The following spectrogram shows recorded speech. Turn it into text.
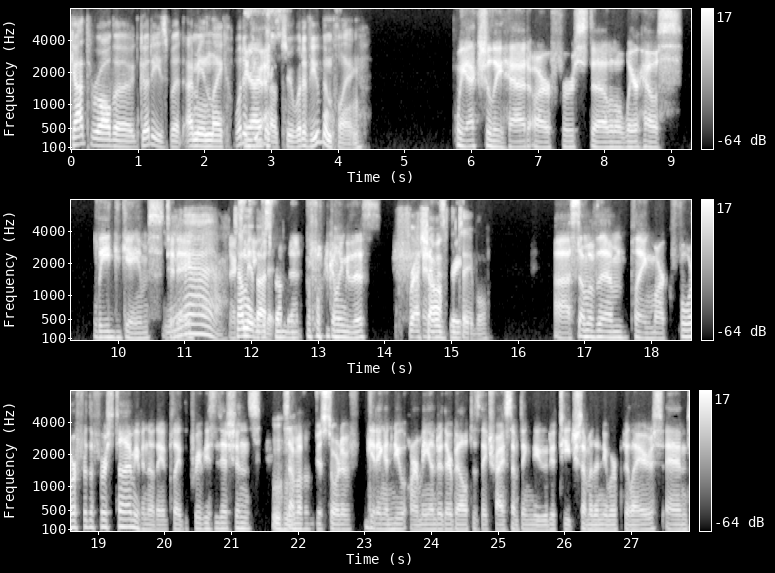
got through all the goodies, but I mean, like, what have Yeah, you been up to? What have you been playing? We actually had our first uh, little warehouse league games today. Yeah, I tell me about it. from that before going to this. Fresh and off the table. Uh, some of them playing Mark IV for the first time, even though they had played the previous editions. Mhm. Some of them just sort of getting a new army under their belt as they try something new to teach some of the newer players. And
